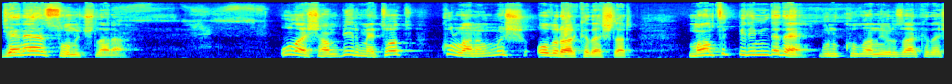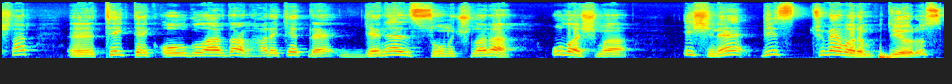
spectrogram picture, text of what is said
genel sonuçlara ulaşan bir metot kullanılmış olur arkadaşlar. Mantık biliminde de bunu kullanıyoruz arkadaşlar. Ee, tek tek olgulardan hareketle genel sonuçlara ulaşma işine biz tümevarım diyoruz.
